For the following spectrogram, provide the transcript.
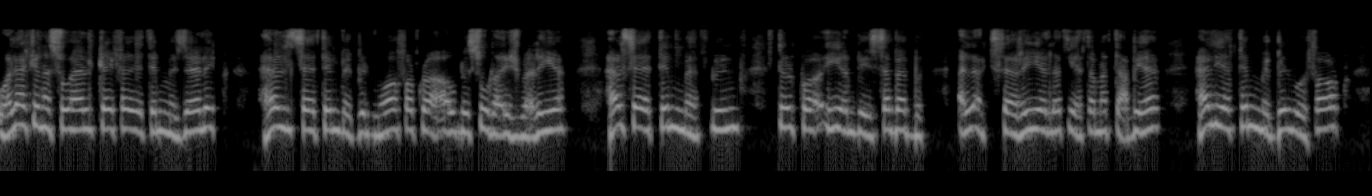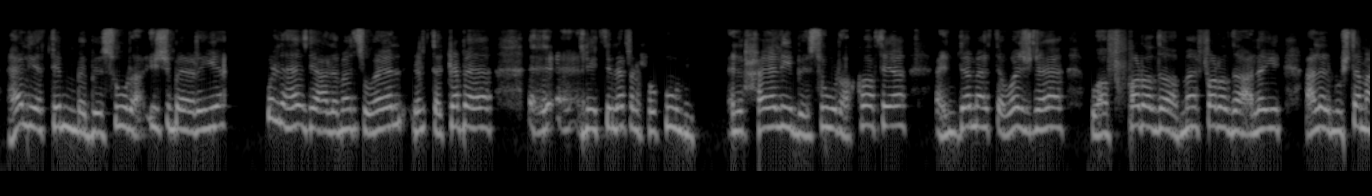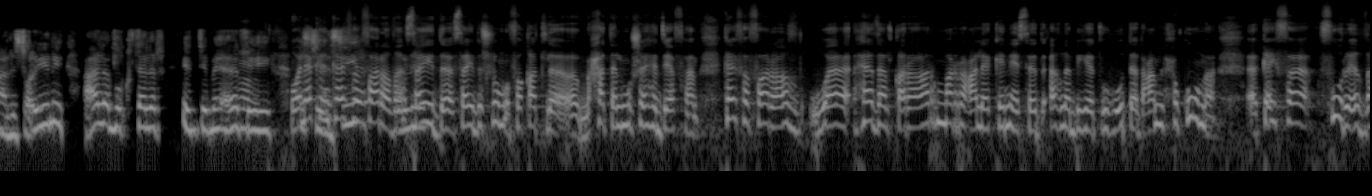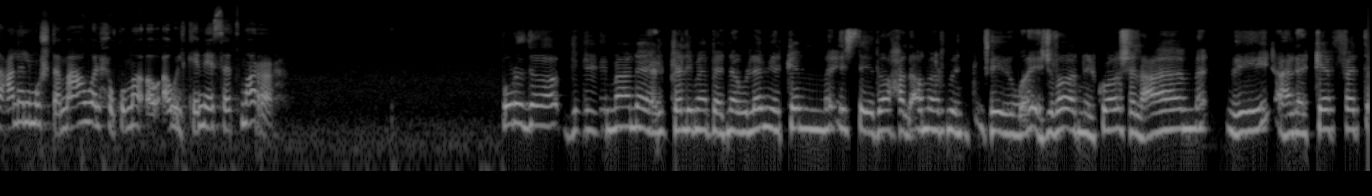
ولكن السؤال كيف يتم ذلك؟ هل سيتم بالموافقة أو بصورة إجبارية؟ هل سيتم تلقائيا بسبب الأكثرية التي يتمتع بها؟ هل يتم بالوفاق؟ هل يتم بصورة إجبارية؟ كل هذه علامات سؤال ارتكبها الائتلاف الحكومي. الحالي بصورة قاطعة عندما توجه وفرض ما فرض عليه على المجتمع الإسرائيلي على مختلف انتماءاته ولكن كيف فرض؟ ولي... سيد سيد شلومو فقط حتى المشاهد يفهم. كيف فرض؟ وهذا القرار مر على كنيسة أغلبيته تدعم الحكومة. كيف فرض على المجتمع والحكومة أو الكنيسة مرر فرض بمعنى الكلمة بأنه لم يتم استيضاح الأمر في وإجراء النقاش العام على كافة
